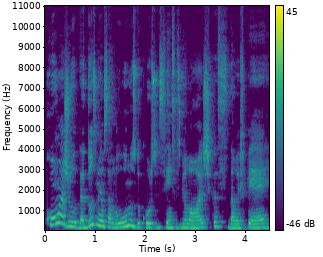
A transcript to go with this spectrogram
com a ajuda dos meus alunos do curso de Ciências Biológicas da UFPR,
